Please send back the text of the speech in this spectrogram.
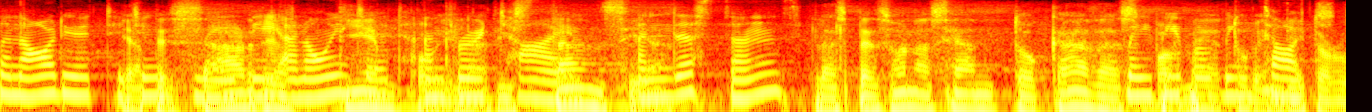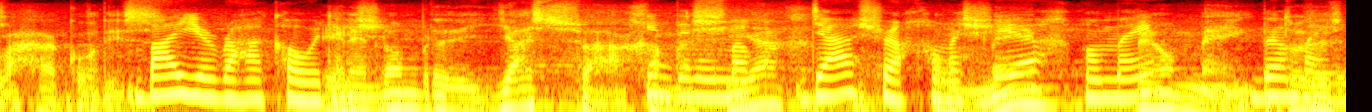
and audio teachings pesar del tiempo and y la distancia, and distance Las personas sean tocadas por medio de tu be bendito touched Rahakodis. by your Raha En el nombre de Yahshua HaMashiach. Amén. Entonces.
